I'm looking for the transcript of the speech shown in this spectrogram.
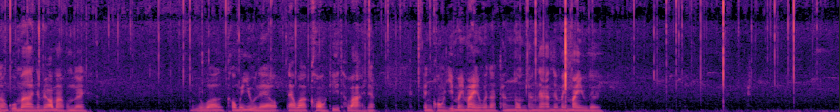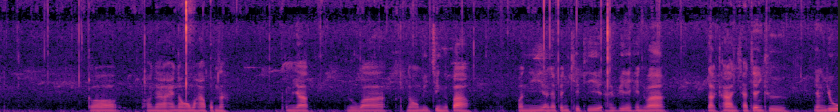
้องกูมายังไม่ออกมาผมเลย ไม่รู้ว่าเขาไม่อยู่แล้ว แต่ว่าของที่ถวายเนี่ย เป็นของที่ใหม่ๆทุกคนนะทั้งนมทั้งน้ำเนี่ยใหม่ๆอยู่เลย ก็ภาวนาให้น้องออกมาหาผมนะ ผมอยากรู้ว่าน้องมีจริงหรือเปล่า วันนี้อาจจะเป็นคลิปที่ให้พี่ได้เห็นว่าหลักฐานชัดเจนคือยังอยู่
